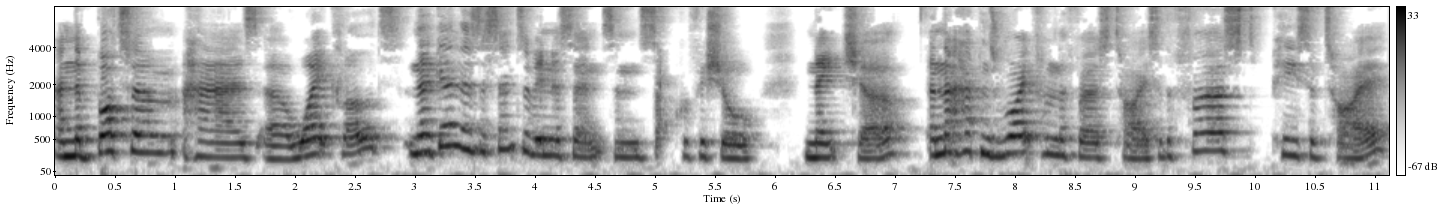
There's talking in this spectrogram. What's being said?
and the bottom has uh, white clothes. And again, there's a sense of innocence and sacrificial nature. And that happens right from the first tie. So the first piece of tie,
